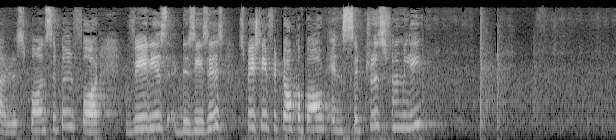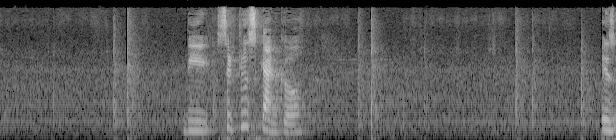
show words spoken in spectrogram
are responsible for various diseases especially if we talk about in citrus family the citrus canker is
